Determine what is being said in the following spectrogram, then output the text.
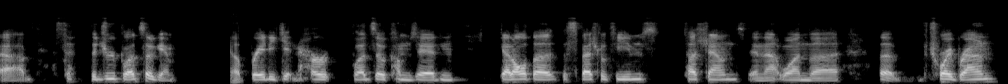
Um, the, the Drew Bledsoe game. Yep. Brady getting hurt. Bledsoe comes in and got all the the special teams touchdowns, and that one the the Troy Brown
